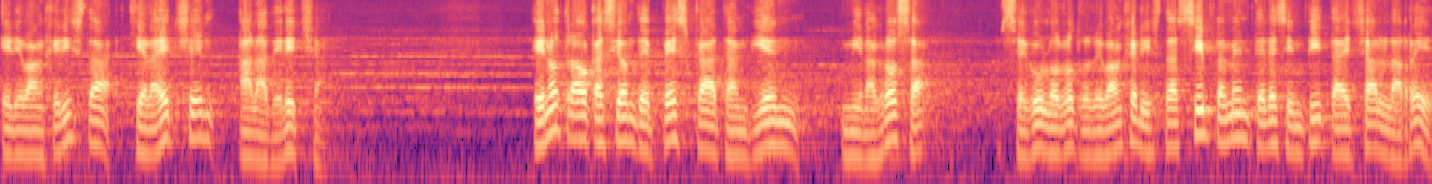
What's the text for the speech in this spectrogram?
el evangelista que la echen a la derecha en otra ocasión de pesca también milagrosa, según los otros evangelistas, simplemente les invita a echar la red.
